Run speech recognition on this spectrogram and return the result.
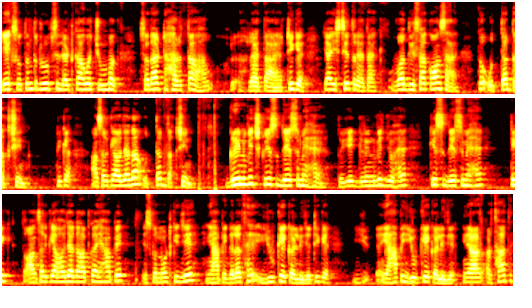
एक स्वतंत्र रूप से लटका हुआ चुंबक सदा ठहरता रहता है, ठीक है? या स्थित रहता है। वह दिशा कौन सा है? तो उत्तर दक्षिण, ठीक है? आंसर क्या हो जाएगा? उत्तर दक्षिण। ग्रीनविच किस देश में है? तो ये ग्रीनविच जो है, किस देश में है? ठीक तो आंसर क्या हो जाएगा आपका यहाँ पे? इसको नोट कीजिए, यहाँ पे गलत है यूके कर लीजिए, ठीक है? यहाँ पे यूके कर लीजिए अर्थात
